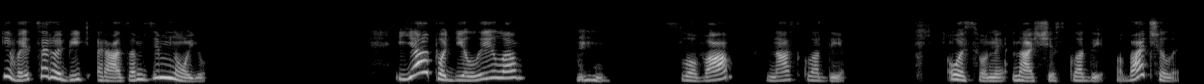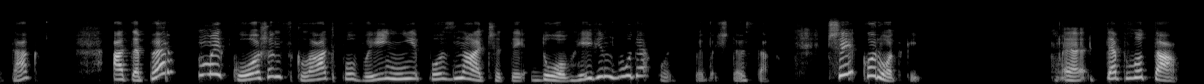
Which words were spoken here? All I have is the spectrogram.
І ви це робіть разом зі мною. Я поділила слова на склади. Ось вони, наші склади. Побачили, так? А тепер ми кожен склад повинні позначити, довгий він буде, ой, вибачте, ось так, чи короткий. Е, теплота.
